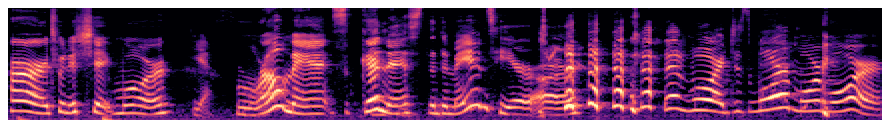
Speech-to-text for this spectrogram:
her to initiate more. Yes. Romance. Goodness, the demands here are more. Just more, more, more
